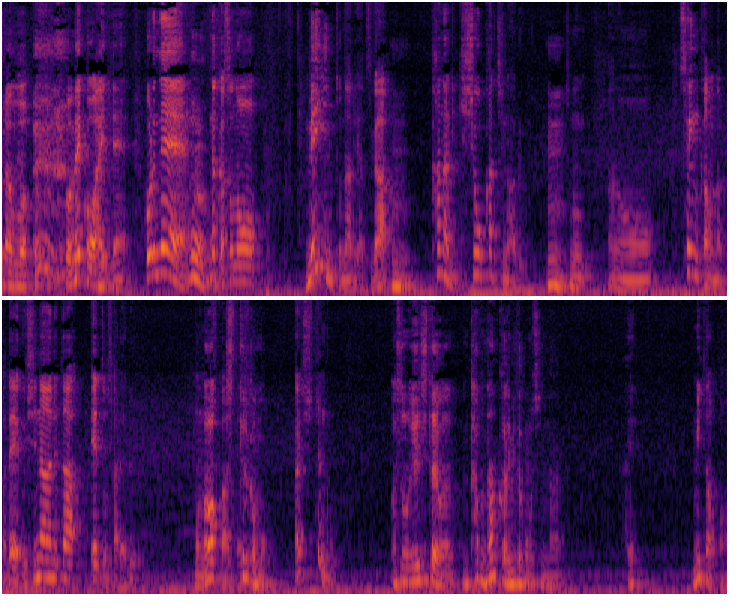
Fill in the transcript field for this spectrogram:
さんも。こうね怖い点これね、うん。なんかそのメインとなるやつが、うん。かなり希少価値のある、うん。そのあのー戦火の中で失われた絵とされるものが使わあれて知ってるかも。あれ知ってんの？あその絵自体は多分何かで見たかもしれない。え？見たのかな？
